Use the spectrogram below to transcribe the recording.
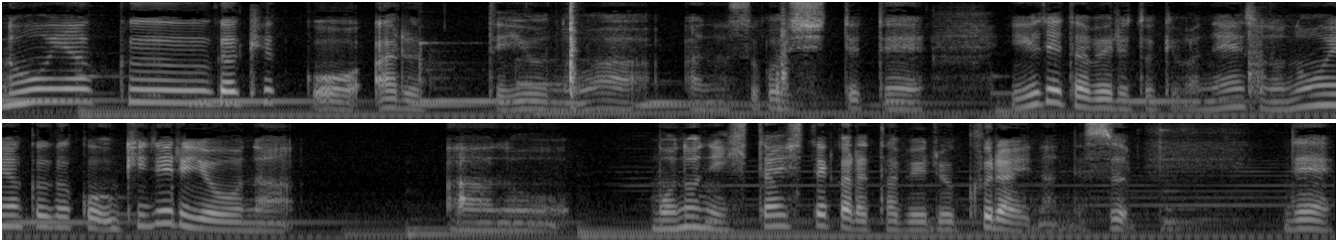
農薬が結構あるっていうのはあのすごい知ってて家で食べる時はねその農薬がこう浮き出るようなあのものに額してから食べるくらいなんです。で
